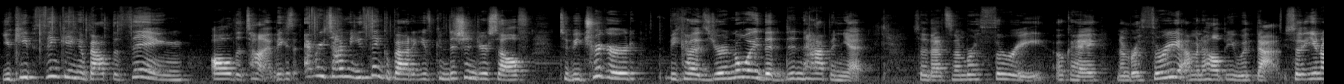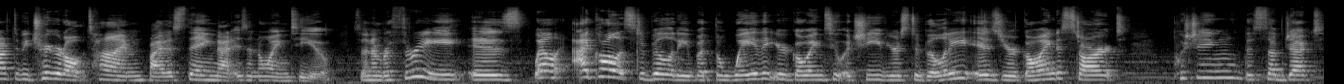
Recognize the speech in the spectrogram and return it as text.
you keep thinking about the thing all the time because every time that you think about it, you've conditioned yourself to be triggered because you're annoyed that it didn't happen yet. So that's number three, okay? Number three, I'm gonna help you with that so that you don't have to be triggered all the time by this thing that is annoying to you. So number three is, well, I call it stability, but the way that you're going to achieve your stability is you're going to start pushing the subject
